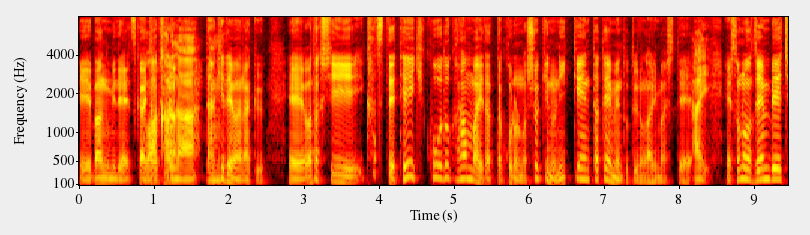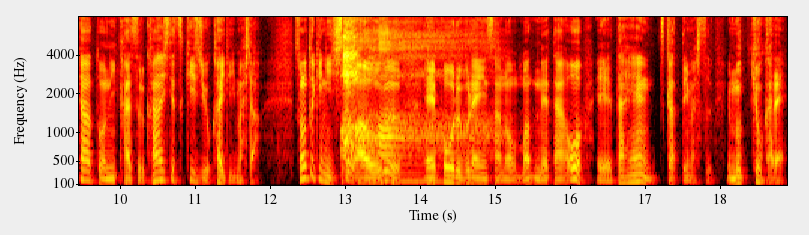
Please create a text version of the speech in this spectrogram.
えー番組で使いわ倒した。だけではなく、えー私かつて定期購読販売だった頃の初期の日経エンターテインメントというのがありまして、はい。えーその全米チャートに関する関節記事を書いていました。その時に使徒仰はあぐ、えーポール・ブレインさんのもネタを、えー大変使っています。無許可で、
